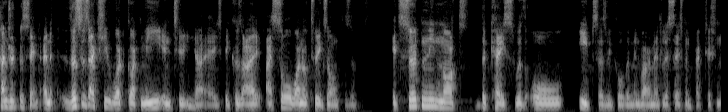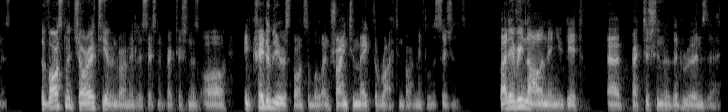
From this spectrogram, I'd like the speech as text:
100%. And this is actually what got me into EIAs because I, I saw one or two examples of this. It's certainly not the case with all EAPs, as we call them, environmental assessment practitioners. The vast majority of environmental assessment practitioners are incredibly responsible and trying to make the right environmental decisions. But every now and then you get a practitioner that ruins that,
